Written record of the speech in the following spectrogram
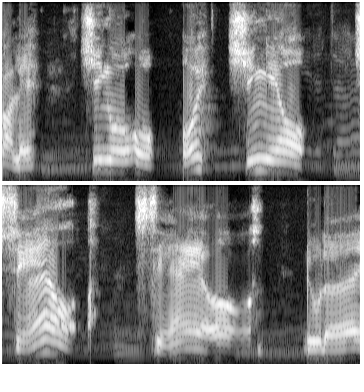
ก่อนเลยชิงโอโอ โอ้ยชิงเอโอเสียวเสียวดูเลย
